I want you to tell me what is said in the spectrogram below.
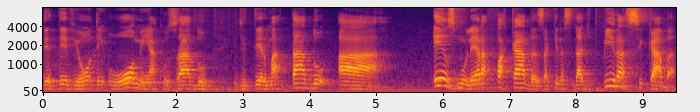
deteve ontem o homem acusado de ter matado a ex-mulher a facadas aqui na cidade de Piracicaba.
